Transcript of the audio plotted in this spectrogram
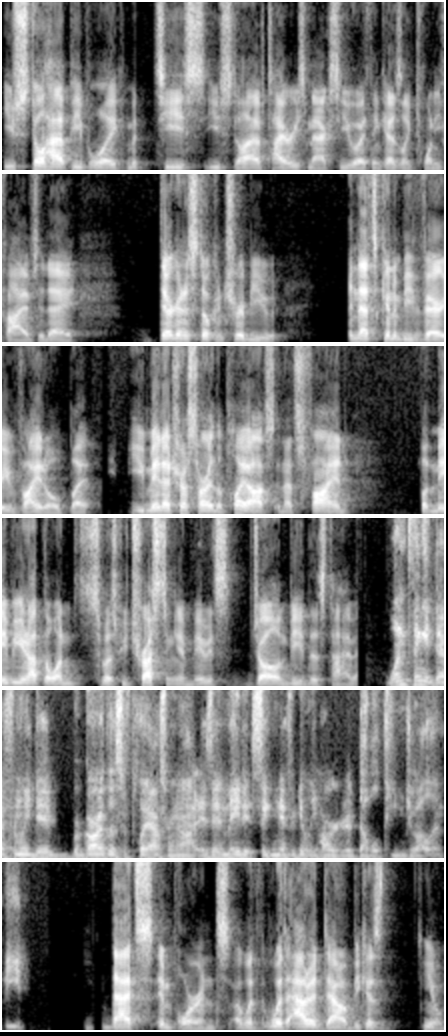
you still have people like Matisse. You still have Tyrese Maxey, who I think has like 25 today. They're to still contribute, and that's to be very vital. But you may not trust Harden in the playoffs, and that's fine. But maybe you're not the one supposed to be trusting him. Maybe it's Joel Embiid this time. One thing it definitely did, regardless of playoffs or not, is it made it significantly harder to double team Joel Embiid. That's important, uh, with without a doubt, because you know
